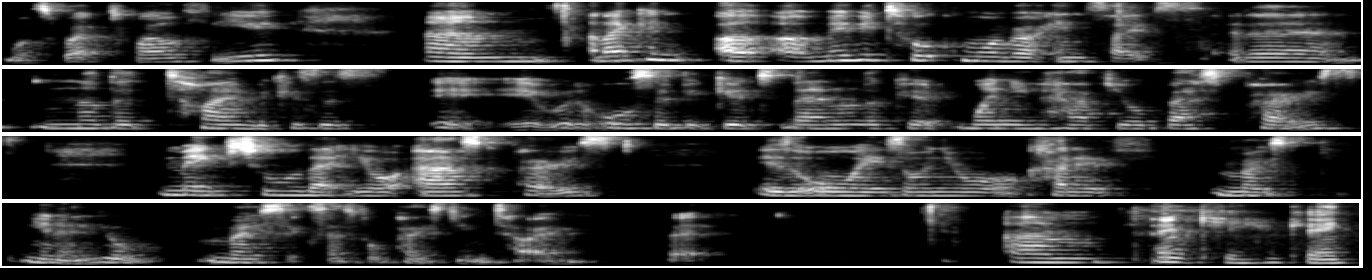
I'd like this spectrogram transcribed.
what's worked well for you. Um, and I can I'll, I'll, maybe talk more about insights at a, another time because it, it would also be good to then look at when you have your best posts, make sure that your ask post is always on your kind of most, you know, your most successful posting time. Um, Thank you. Okay.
